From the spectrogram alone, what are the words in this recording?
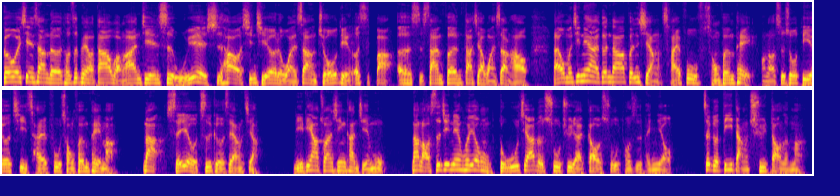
各位线上的投资朋友，大家晚安。今天是五月十号星期二的晚上九点二十八二十三分，大家晚上好。来，我们今天来跟大家分享财富重分配。哦，老师说第二季财富重分配嘛，那谁有资格这样讲？你一定要专心看节目。那老师今天会用独家的数据来告诉投资朋友，这个低档区到了吗？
